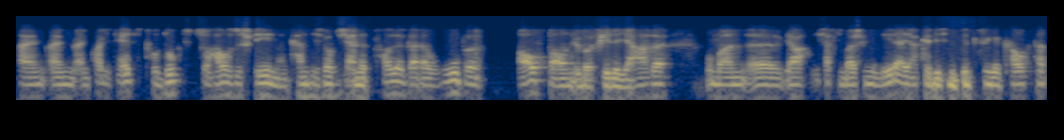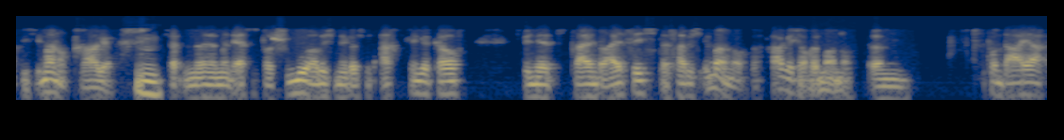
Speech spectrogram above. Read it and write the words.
ein, ein, ein Qualitätsprodukt zu Hause stehen. Man kann sich wirklich eine tolle Garderobe aufbauen über viele Jahre, wo man, äh, ja, ich habe zum Beispiel eine Lederjacke, die ich mit 17 gekauft habe, die ich immer noch trage. Mhm. Ich habe äh, mein erstes Paar Schuhe habe ich mir glaube ich mit 18 gekauft. Ich bin jetzt 33, das habe ich immer noch, das trage ich auch immer noch. Ähm, von daher,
